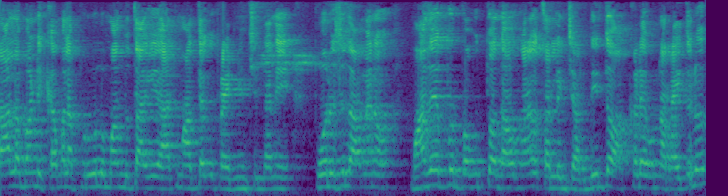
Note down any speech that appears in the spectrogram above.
రాళ్ళబండి కమల పురుగులు మందు తాగి ఆత్మహత్యకు ప్రయత్నించిందని పోలీసులు ఆమెను మాదేపూర్ ప్రభుత్వ దవాఖానకు తరలించారు. దీంతో అక్కడే ఉన్న రైతులు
